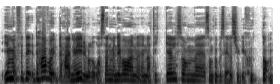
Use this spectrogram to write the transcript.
Ja men för det, det här var ju, det här, nu är det några år sedan, men det var en, en artikel som, eh, som publicerades 2017.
